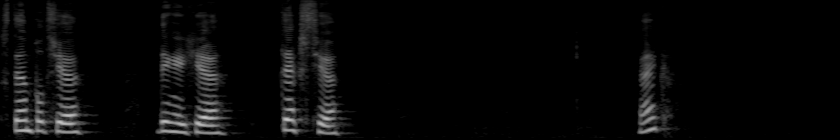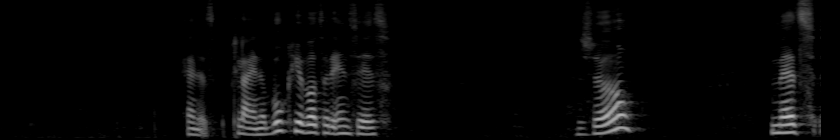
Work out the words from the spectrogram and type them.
Stempeltje, dingetje, tekstje. Kijk. En het kleine boekje wat erin zit. Zo. Met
